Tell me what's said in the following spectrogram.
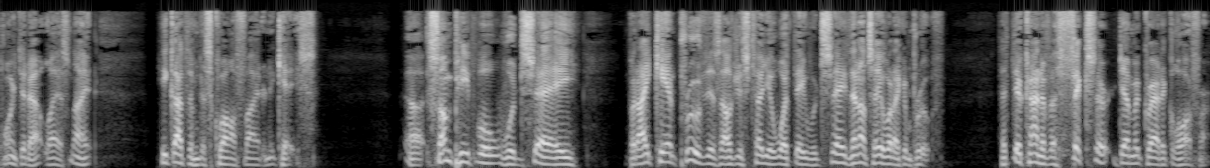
pointed out last night, he got them disqualified in a case. Uh, some people would say, but I can't prove this. I'll just tell you what they would say. Then I'll tell you what I can prove. That they're kind of a fixer Democratic law firm.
